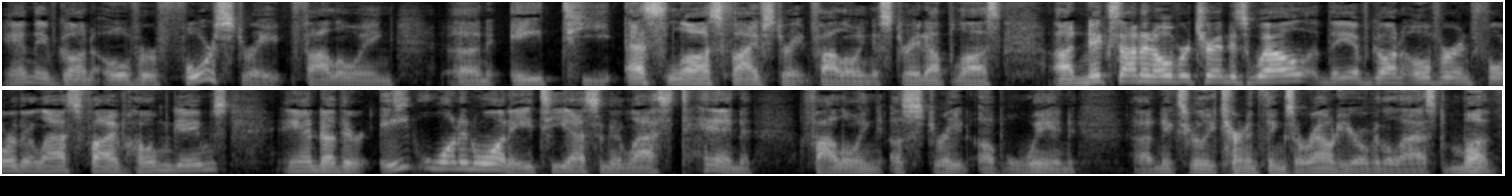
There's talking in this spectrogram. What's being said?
and they've gone over four straight following an ATS loss, five straight following a straight up loss. Uh, Knicks on an overtrend as well. They have gone over in four their last five home games, and uh, they're 8 1 and 1 ATS in their last 10 following a straight up win. Uh, Knicks really turning things around here over the last month.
